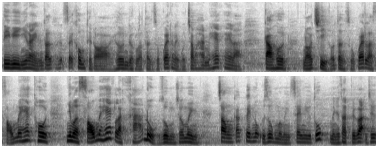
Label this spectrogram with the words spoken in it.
TV như này chúng ta sẽ không thể đòi hỏi hơn được là tần số quét phải 120 Hz hay là cao hơn. Nó chỉ có tần số quét là 60 Hz thôi. Nhưng mà 60 Hz là khá đủ dùng cho mình trong các cái nội dung mà mình xem YouTube. Mình nói thật với các bạn chứ,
